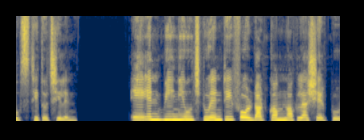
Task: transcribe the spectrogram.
উপস্থিত ছিলেন। ANB news twenty four dot com, Nakla Sherpur.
